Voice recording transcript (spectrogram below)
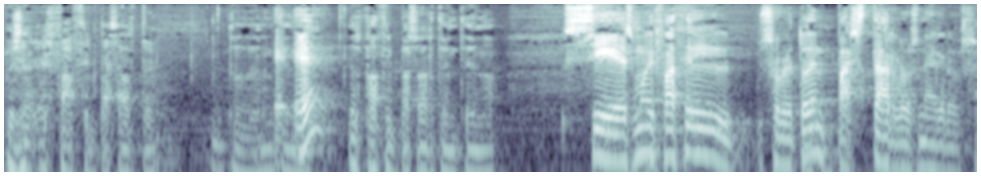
Pues es fácil pasarte. ¿Eh? ¿Eh? Es fácil pasarte, entiendo. Sí, es muy fácil, sobre todo empastar los negros.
